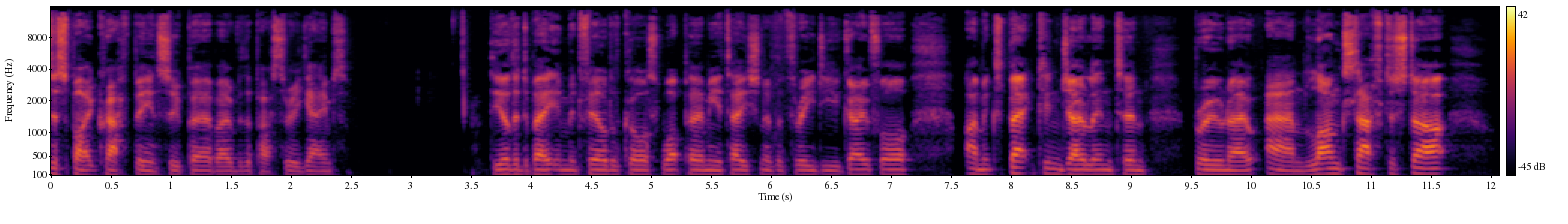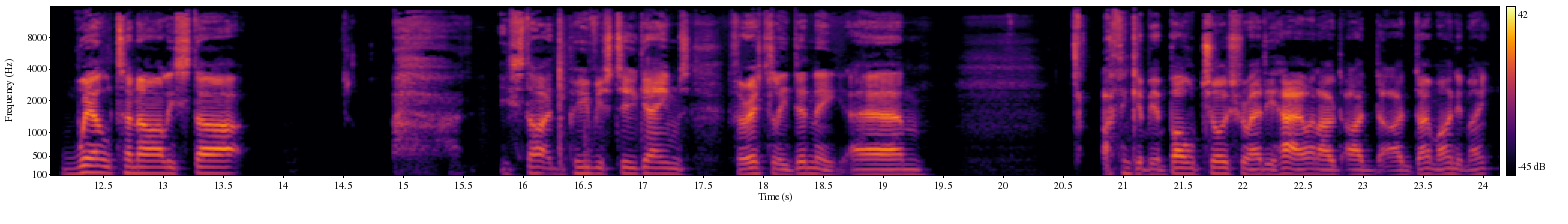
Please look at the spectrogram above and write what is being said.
despite Krafth being superb over the past three games. The other debate in midfield, of course, what permutation of the three do you go for? I'm expecting Joelinton, Bruno, and Longstaff to start. Will Tonali start? He started the previous two games for Italy, didn't he? Um, I think it'd be a bold choice from Eddie Howe, and I, I, I don't mind it, mate.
